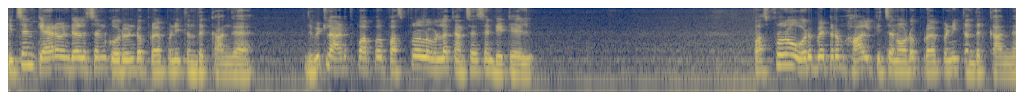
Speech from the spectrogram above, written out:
கிச்சன் கேரோ விண்டோலசனுக்கு ஒரு விண்டோ ப்ரொவைட் பண்ணி தந்திருக்காங்க. இந்த வீட்டில் அடுத்து பார்ப்போம். ஃபஸ்ட் ஃப்ளோரில் உள்ள கன்ஸ்ட்ரக்ஷன் டீட்டெயில் ஃபஸ்ட் ஃப்ளோரில் ஒரு பெட்ரூம் ஹால் கிச்சனோட ப்ரொவைட் பண்ணி தந்திருக்காங்க.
